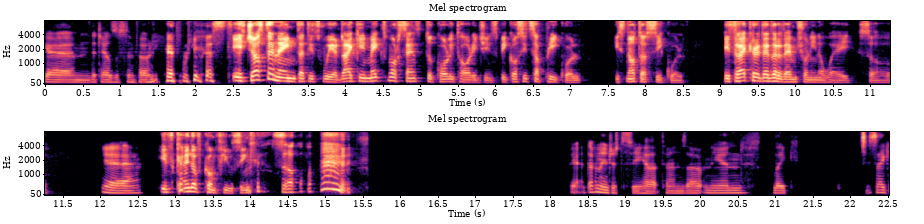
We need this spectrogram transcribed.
um the Tales of Symphonia remaster. it's just a name that is weird. Like it makes more sense to call it Origins because it's a prequel. It's not a sequel. It's like Red Dead Redemption in a way. So Yeah, it's kind of confusing. so yeah, definitely interested to see how that turns out in the end. Like, it's, it's like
